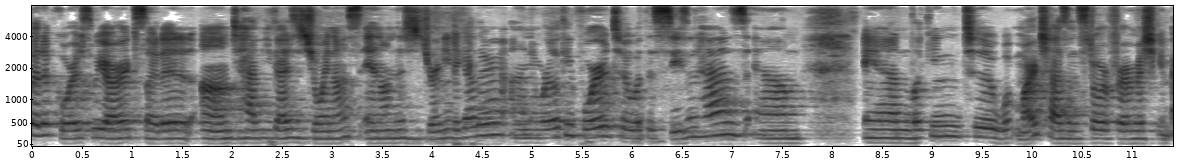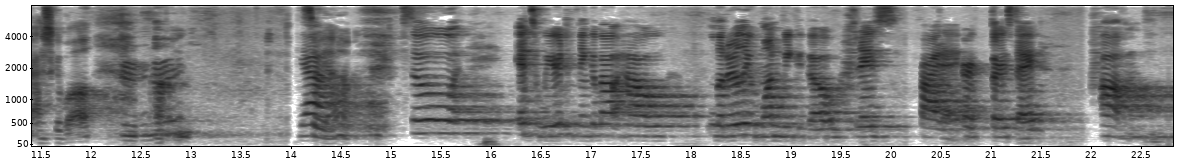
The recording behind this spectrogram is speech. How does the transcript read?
But of course, we are excited um, to have you guys join us in on this journey together, and we're looking forward to what this season has. Um, and looking to what March has in store for Michigan basketball. Mm-hmm. Um, Yeah. So yeah. So it's weird to think about how literally one week ago, today's Friday or Thursday, um,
